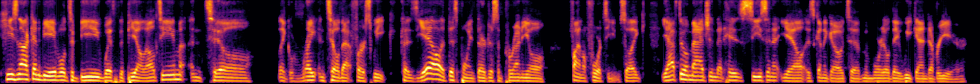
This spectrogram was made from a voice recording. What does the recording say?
he's not going to be able to be with the PLL team until like right until that first week because Yale at this point they're just a perennial Final Four team. So like you have to imagine that his season at Yale is going to go to Memorial Day weekend every year,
